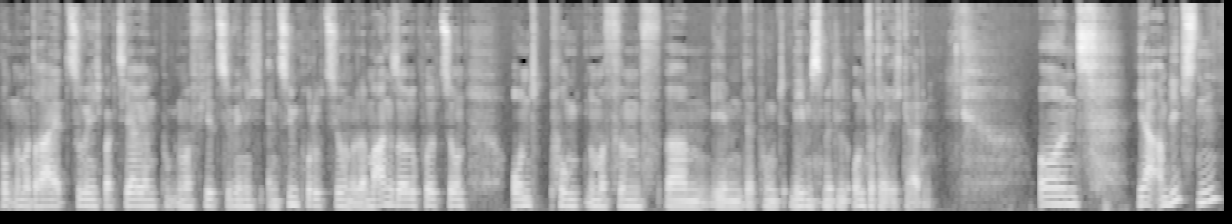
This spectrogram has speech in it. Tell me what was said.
Punkt Nummer drei, zu wenig Bakterien. Punkt Nummer vier, zu wenig Enzymproduktion oder Magensäureproduktion. Und Punkt Nummer 5, ähm, eben der Punkt Lebensmittelunverträglichkeiten. Und ja, am liebsten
